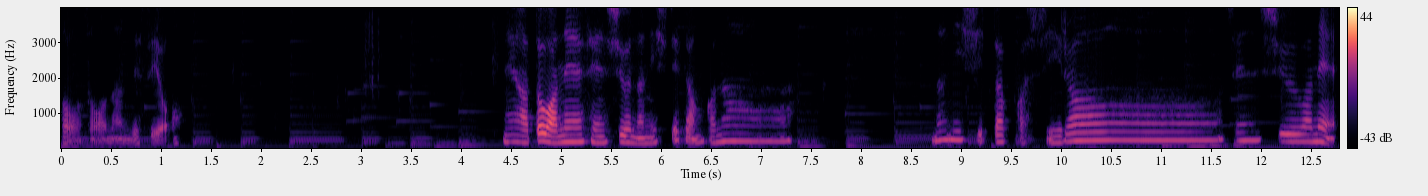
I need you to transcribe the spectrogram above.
そうそうなんですよ。ね、あとはね、先週何してたんかな何したかしら先週はね、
